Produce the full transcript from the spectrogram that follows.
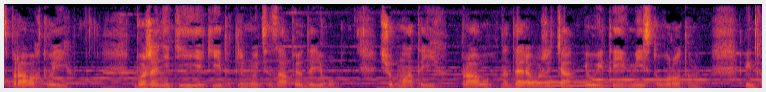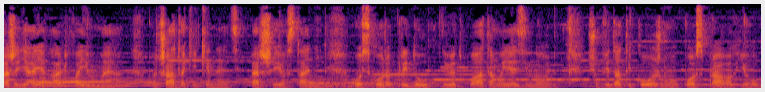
справах твоїх. Блаженні ті, які дотримуються заповідей Його, щоб мати їх право на дерево життя і увійти в місто воротами. Він каже: Я є Альфа і Омега, початок і кінець, перший і останній. Ось скоро прийду, і відплата моя зі мною, щоб віддати кожному по справах його.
